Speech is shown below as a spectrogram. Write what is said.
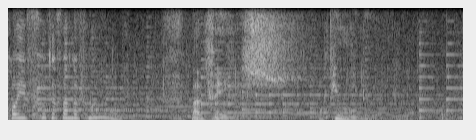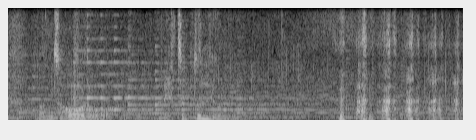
gooi je voeten van de vloer. Maar wees op je hoede, want horror ligt op de loer.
